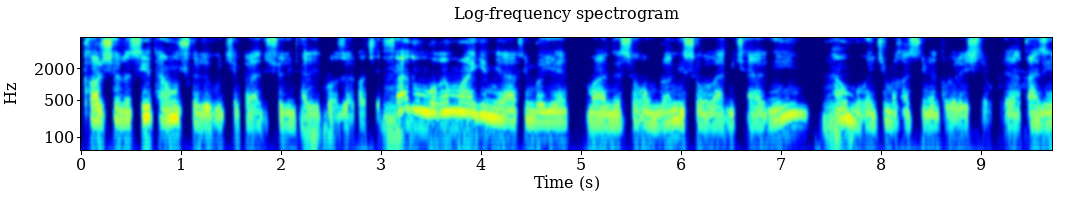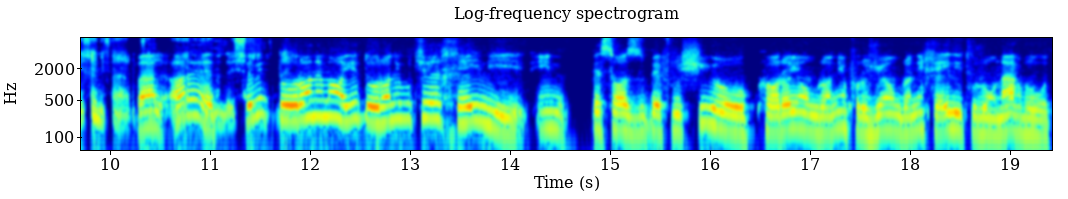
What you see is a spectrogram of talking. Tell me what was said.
کارشناسی تموم شده بود که متوجه شدیم برای بازار باشه شاید اون موقع ما اگه می‌رفتیم با یه مهندس عمرانی صحبت می‌کردیم همون موقعی که می‌خواستیم رشته قضیه خیلی فرق بله آره. ببین دوران ما یه دورانی بود که خیلی این بساز بفروشی و کارهای عمرانی و پروژه عمرانی خیلی تو رونق بود.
